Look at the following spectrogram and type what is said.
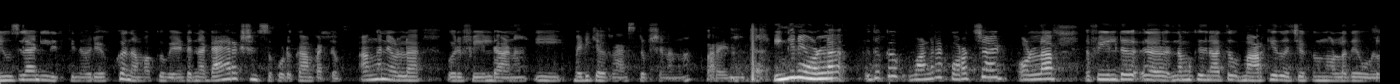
ന്യൂസിലാൻഡിൽ ഇരിക്കുന്നവരെയും ഒക്കെ നമുക്ക് വേണ്ടുന്ന ഡയറക്ഷൻസ് കൊടുക്കാൻ പറ്റും. അങ്ങനെയുള്ള ഒരു ഫീൽഡാണ് ഈ മെഡിക്കൽ ട്രാൻസ്ക്രിപ്ഷൻ എന്ന് പറയുന്നത്. ഇങ്ങനെയുള്ള ഇതൊക്കെ വളരെ കുറച്ചായിട്ട് ഉള്ള ഫീൽഡ് നമുക്ക് ഇതിനകത്ത് മാർക്ക് ചെയ്ത് വെച്ചേക്കുന്നുള്ളതേ ഉള്ളൂ.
